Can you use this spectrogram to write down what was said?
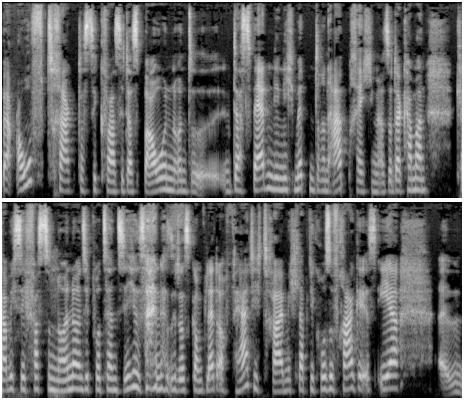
beauftragt, dass sie quasi das bauen und äh, das werden die nicht mittendrin abbrechen. Also da kann man, glaube ich, sich fast zu 99 Prozent sicher sein, dass sie das komplett auch fertig treiben. Ich glaube, die große Frage ist eher, äh,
